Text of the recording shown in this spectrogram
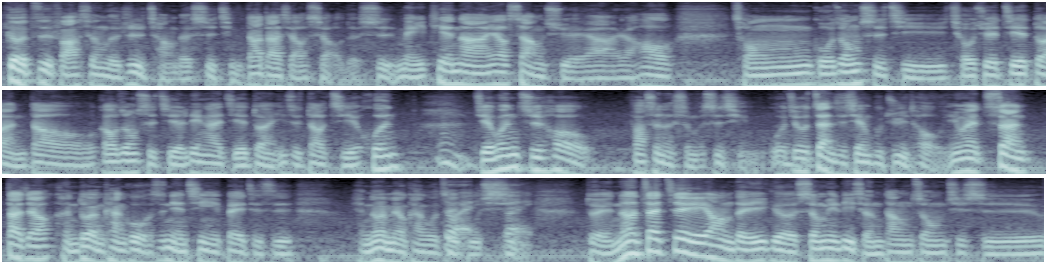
各自发生的日常的事情，大大小小的事。每一天啊，要上学啊，然后从国中时期求学阶段到高中时期的恋爱阶段，一直到结婚。嗯，结婚之后发生了什么事情，我就暂时先不剧透，因为虽然大家很多人看过，可是年轻一辈其实很多人没有看过这部戏。对，那在这样的一个生命历程当中，其实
